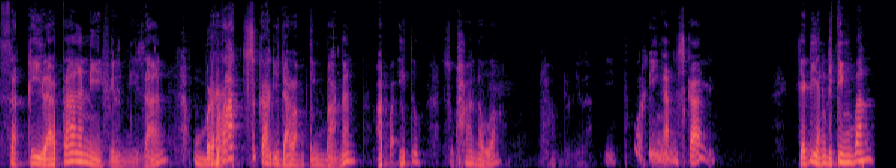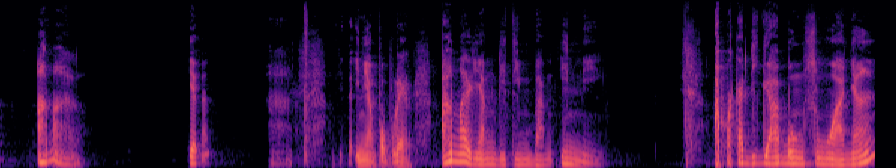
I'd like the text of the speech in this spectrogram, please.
Sakilatani fil mizan. Berat sekali dalam timbangan. Apa itu? Subhanallah. Alhamdulillah. Itu ringan sekali. Jadi yang ditimbang amal. Ya kan? Nah, ini yang populer. Amal yang ditimbang ini. Apakah digabung semuanya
